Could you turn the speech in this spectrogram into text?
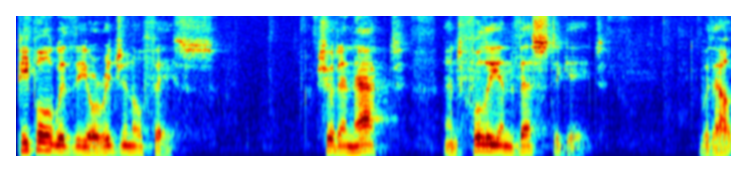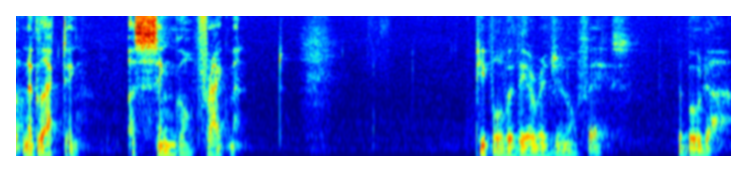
People with the original face should enact and fully investigate without neglecting a single fragment. People with the original face, the Buddha,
